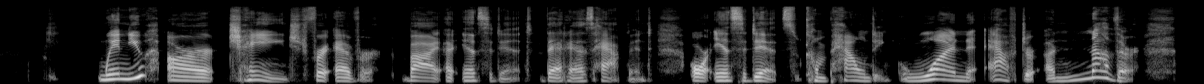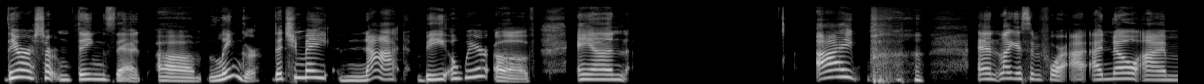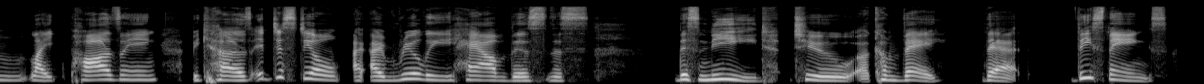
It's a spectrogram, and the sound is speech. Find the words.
when you are changed forever by an incident that has happened or incidents compounding one after another, there are certain things that um, linger that you may not be aware of. And I. and like I said before, I, I, know I'm like pausing because it just still I, I really have this this this need to uh, convey that these things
